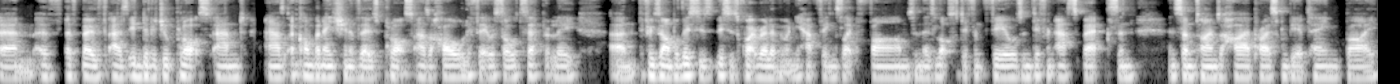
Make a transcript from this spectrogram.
um, of, of both as individual plots and as a combination of those plots as a whole if they were sold separately. Um, for example, this is this is quite relevant when you have things like farms and there's lots of different fields and different aspects, and and sometimes a higher price can be obtained by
